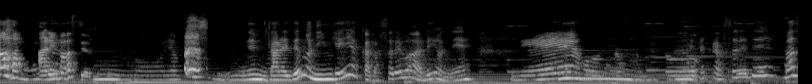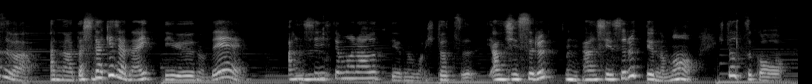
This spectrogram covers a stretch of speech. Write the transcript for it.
ありますよねうんもうやっぱしね誰でも人間やからそれはあるよね。ねえ、ほんと。だからそれでまずはあの私だけじゃないっていうので安心してもらうっていうのも一つ、安心する、うん、安心するっていうのも一つこう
